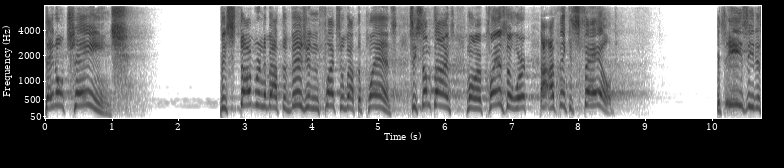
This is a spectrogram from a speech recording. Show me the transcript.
they don't change. Be stubborn about the vision and flexible about the plans. See, sometimes when my plans don't work, I think it's failed. It's easy to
